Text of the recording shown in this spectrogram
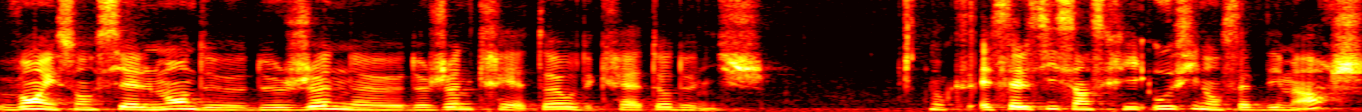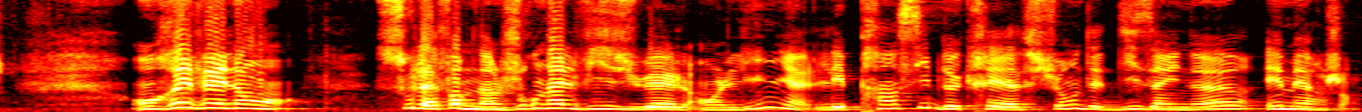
vend essentiellement de, jeunes, créateurs ou des créateurs de niche. Donc celle-ci s'inscrit aussi dans cette démarche en révélant sous la forme d'un journal visuel en ligne les principes de création des designers émergents.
